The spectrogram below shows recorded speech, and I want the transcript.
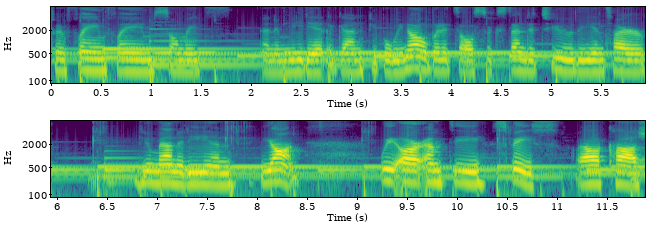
twin flame, flames, soulmates, and immediate, again, people we know, but it's also extended to the entire humanity and beyond. We are empty space. Ah, Akash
